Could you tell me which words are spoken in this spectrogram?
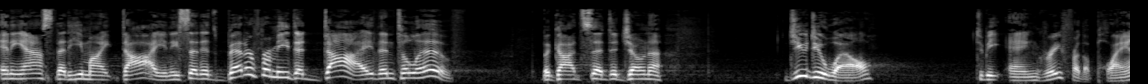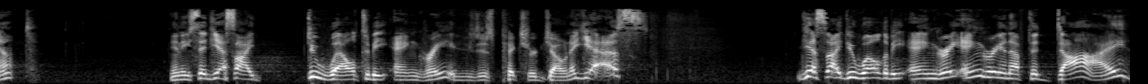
And he asked that he might die. And he said, It's better for me to die than to live. But God said to Jonah, Do you do well? To be angry for the plant? And he said, Yes, I do well to be angry. You just picture Jonah. Yes. Yes, I do well to be angry, angry enough to die.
